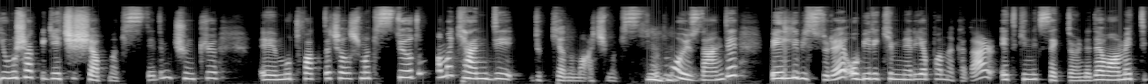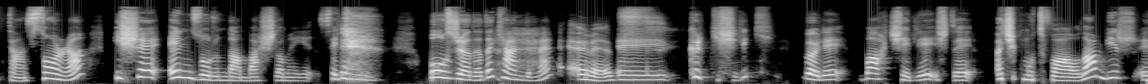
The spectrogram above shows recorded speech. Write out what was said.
yumuşak bir geçiş yapmak istedim çünkü e, mutfakta çalışmak istiyordum ama kendi dükkanımı açmak istiyordum. O yüzden de belli bir süre o birikimleri yapana kadar etkinlik sektöründe devam ettikten sonra işe en zorundan başlamayı seçtim. Bozcaada'da kendime Evet. e, 40 kişilik böyle bahçeli işte açık mutfağı olan bir e,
